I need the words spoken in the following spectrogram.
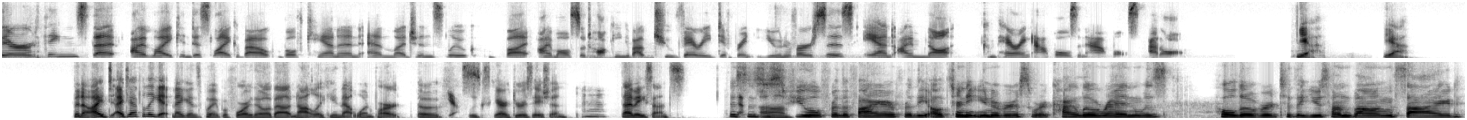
there are things that I like and dislike about both canon and Legends Luke, but I'm also talking about two very different universes and I'm not comparing apples and apples at all. Yeah. Yeah. But no, I, I definitely get Megan's point before, though, about not liking that one part of Yes. Luke's characterization. Mhm. That makes sense. This is just Um, fuel for the fire for the alternate universe where Kylo Ren was pulled over to the Yuuzhan Vong side.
